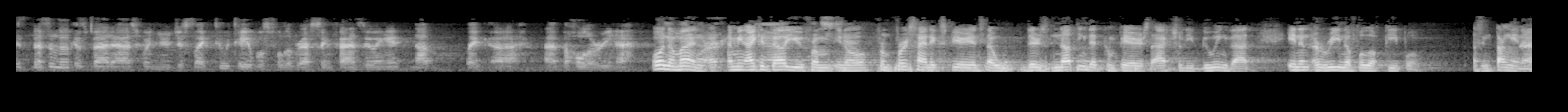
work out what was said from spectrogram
it doesn't look as badass when you're just like two tables full of wrestling fans doing it, not like uh, uh, the whole arena. Oh no, naman. I, I mean, I can Yeah. tell you from, you know, from first-hand experience that there's nothing that compares to actually doing that in an arena full of people. As in, tangin na.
